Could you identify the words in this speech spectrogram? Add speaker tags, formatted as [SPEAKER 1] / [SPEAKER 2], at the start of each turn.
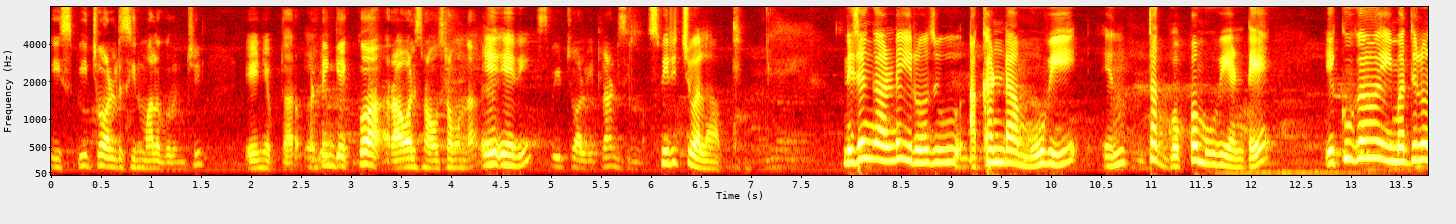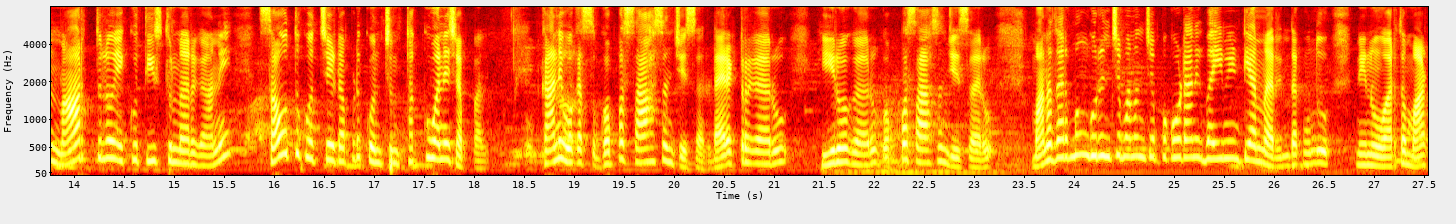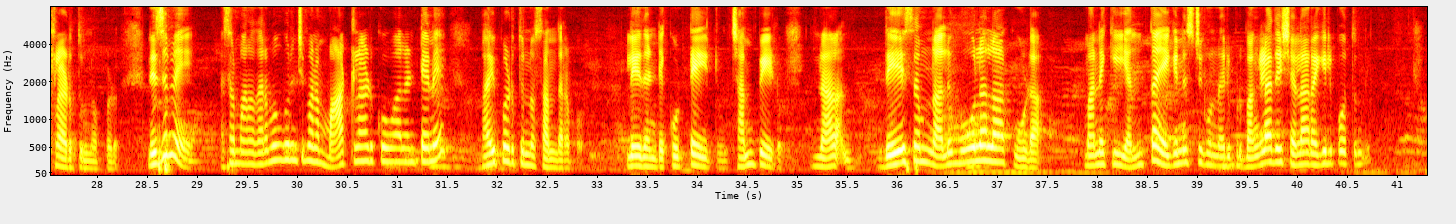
[SPEAKER 1] ఈ స్పిరిచువాలిటీ సినిమాల గురించి ఏం చెప్తారు? అంటే ఇంకెక్కువ రావాల్సిన అవసరం ఉందా?
[SPEAKER 2] ఏ ఏది?
[SPEAKER 1] స్పిరిచువాలిటీ ఇట్లాంటి సినిమా.
[SPEAKER 2] స్పిరిచువల్? నిజంగా అంటే ఈరోజు అఖండ మూవీ ఎంత గొప్ప మూవీ అంటే ఎక్కువగా ఈ మధ్యలో నార్త్లో ఎక్కువ తీస్తున్నారు కానీ సౌత్కి వచ్చేటప్పుడు కొంచెం తక్కువనే చెప్పాలి. కానీ ఒక గొప్ప సాహసం చేశారు. డైరెక్టర్ గారు హీరో గారు గొప్ప సాహసం చేశారు. మన ధర్మం గురించి మనం చెప్పుకోవడానికి భయం ఏంటి అన్నారు. ఇంతకుముందు నేను వారితో మాట్లాడుతున్నప్పుడు. నిజమే అసలు మన ధర్మం గురించి మనం మాట్లాడుకోవాలంటేనే భయపడుతున్న సందర్భం. లేదంటే కొట్టేయటం చంపేయటం. న- దేశం నలుమూలలా కూడా మనకి ఎంత ఎగనిస్ట్గా ఉన్నారు. ఇప్పుడు బంగ్లాదేశ్ ఎలా రగిలిపోతుంది?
